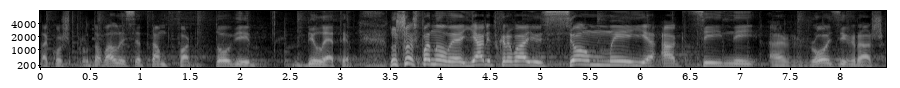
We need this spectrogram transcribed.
Також продавалися там фартові білети. Ну що ж, панове, я відкриваю сьомий акційний розіграш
